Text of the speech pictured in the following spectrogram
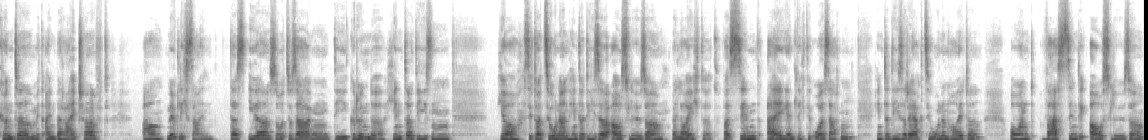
könnte mit einer Bereitschaft ähm, möglich sein, dass ihr sozusagen die Gründe hinter diesen ja, Situationen, hinter dieser Auslöser beleuchtet. Was sind eigentlich die Ursachen hinter diesen Reaktionen heute und was sind die Auslöser,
